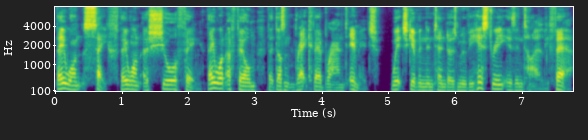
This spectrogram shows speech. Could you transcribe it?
They want safe, they want a sure thing. They want a film that doesn't wreck their brand image, which given Nintendo's movie history is entirely fair.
